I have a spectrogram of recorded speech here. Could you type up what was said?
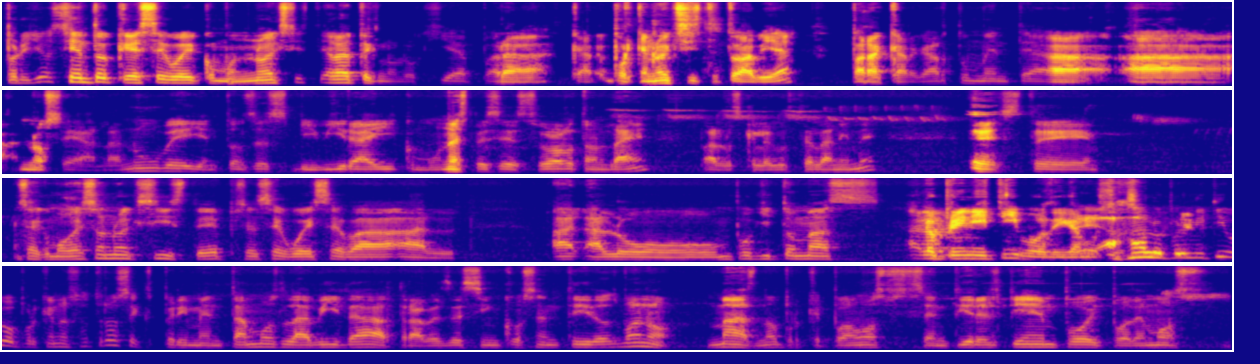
Pero yo siento que ese güey, como no existía la tecnología para, porque no existe todavía, para cargar tu mente a, a, no sé, a la nube y entonces vivir ahí como una especie de Sword Online, para los que les gusta el anime, este, o sea, como eso no existe, pues ese güey se va al, a, a lo un poquito más... A lo primitivo, digamos. Ajá, lo primitivo, porque nosotros experimentamos la vida a través de cinco sentidos, bueno, más, ¿no? Porque podemos sentir el tiempo y podemos,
